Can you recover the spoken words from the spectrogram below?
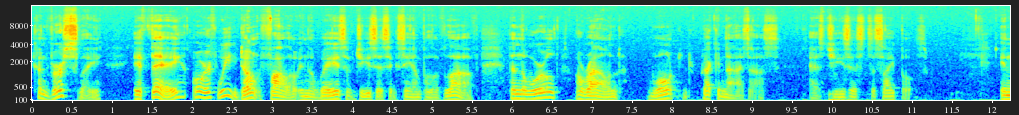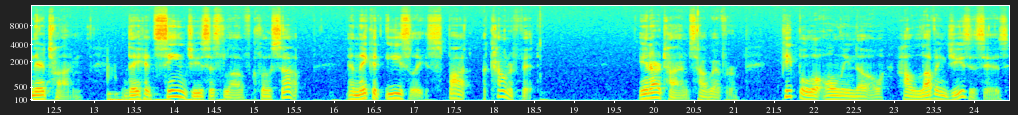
Conversely, if they, or if we, don't follow in the ways of Jesus' example of love, then the world around won't recognize us as Jesus' disciples. In their time, they had seen Jesus' love close up, and they could easily spot a counterfeit. In our times, however, people will only know how loving Jesus is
